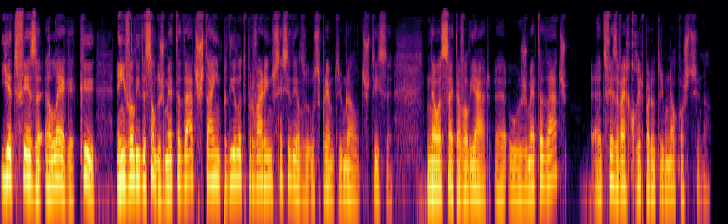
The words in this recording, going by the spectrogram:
e a defesa alega que a invalidação dos metadados está a impedi-la de provar a inocência deles. O Supremo Tribunal de Justiça não aceita avaliar uh, os metadados, a defesa vai recorrer para o Tribunal Constitucional.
